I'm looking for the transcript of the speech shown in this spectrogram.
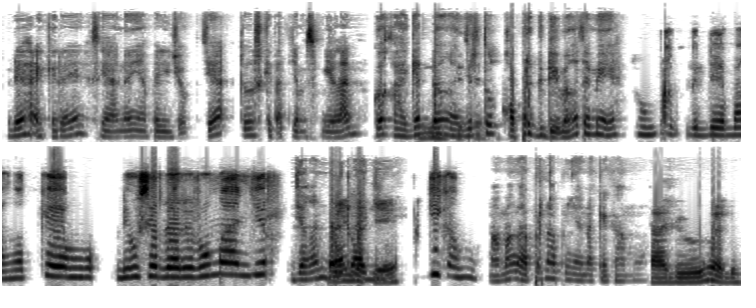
Udah akhirnya si Hana nyampe di Jogja, terus sekitar jam 9. Gue kaget Hmm, dong anjir gitu. tuh koper gede banget ya, ya. Sumpah gede banget, kayak diusir dari rumah anjir. Jangan balik Banyak lagi. ya. Pergi kamu. Mama nggak pernah punya anak kayak kamu. Aduh, aduh.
